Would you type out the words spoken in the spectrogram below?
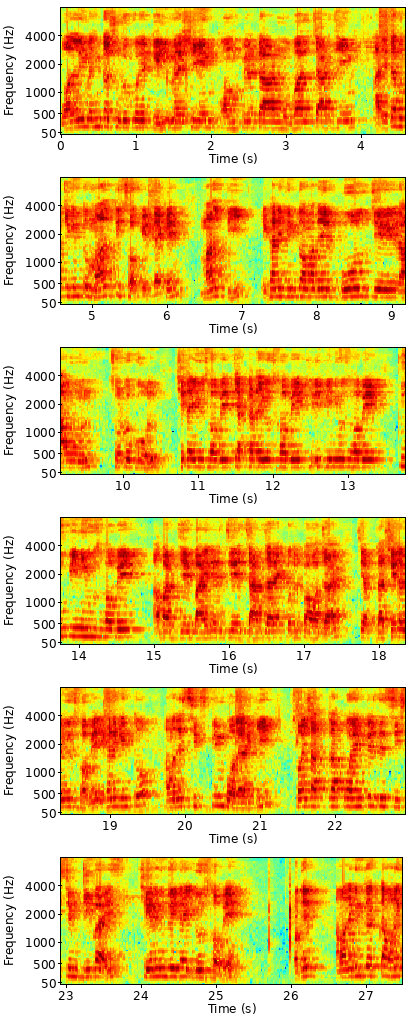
ওয়ার্লিং মেশিনটা শুরু করে drill machine computer mobile charging আর এটা হচ্ছে কিন্তু মাল্টি সকেট দেখেন মাল্টি এখানে কিন্তু আমাদের গোল যে রাউন্ড ছোট গোল, সেটা ইউজ হবে চ্যাপ্টারটা ইউজ হবে থ্রি পিন ইউজ হবে টু পিন ইউজ হবে আবার যে বাইরের যে চার্জার এক পদের পাওয়া যায় চ্যাপ্টার সেটা ইউজ হবে। এখানে কিন্তু আমাদের সিক্স পিন বলে আর কি, ছয় সাতটা পয়েন্টের যে সিস্টেম ডিভাইস সেখানে কিন্তু এটা ইউজ হবে। অতএব আমাদের কিন্তু একটা অনেক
